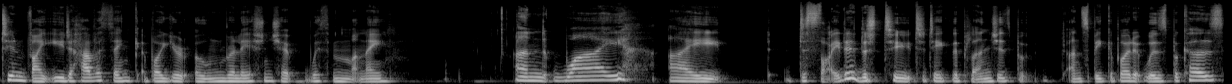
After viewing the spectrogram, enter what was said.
to invite you to have a think about your own relationship with money and why I decided to to take the plunges speak about it was because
